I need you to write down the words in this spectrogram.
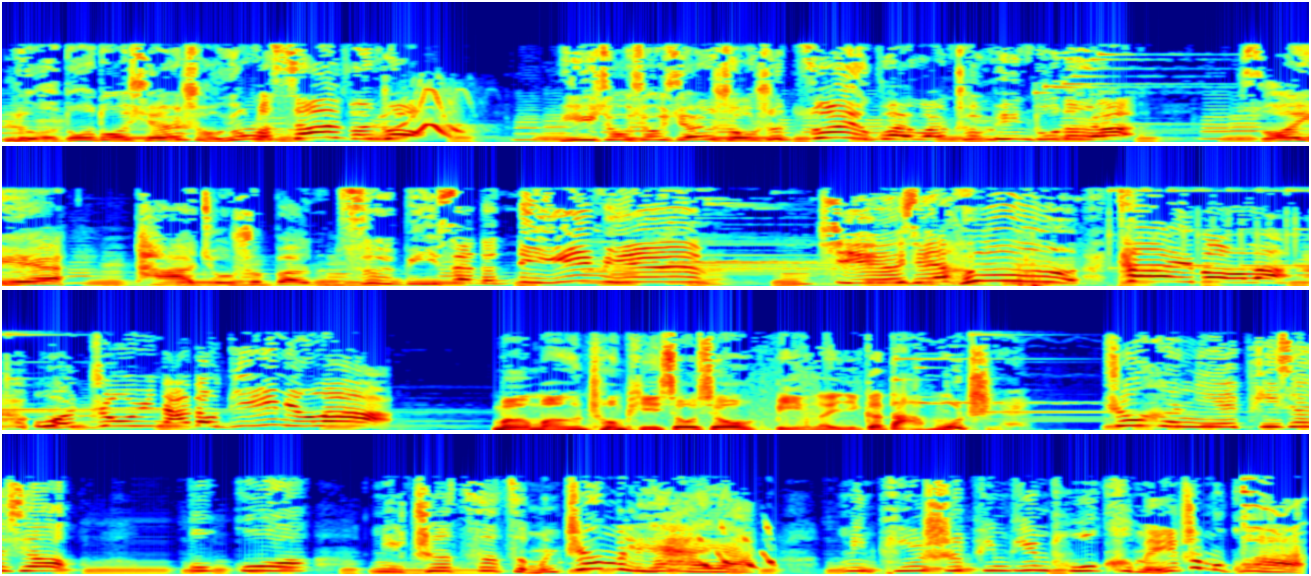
乐多多选手用了三分钟。皮羞羞选手是最快完成拼图的人，所以他就是本次比赛的第一名。谢谢呵，太棒了！我终于拿到第一名了。梦梦冲皮羞羞比了一个大拇指。祝贺你，皮羞羞！不过你这次怎么这么厉害呀？你平时拼拼图可没这么快。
